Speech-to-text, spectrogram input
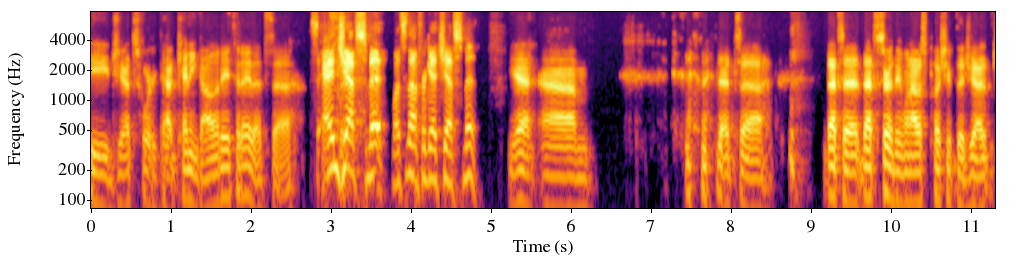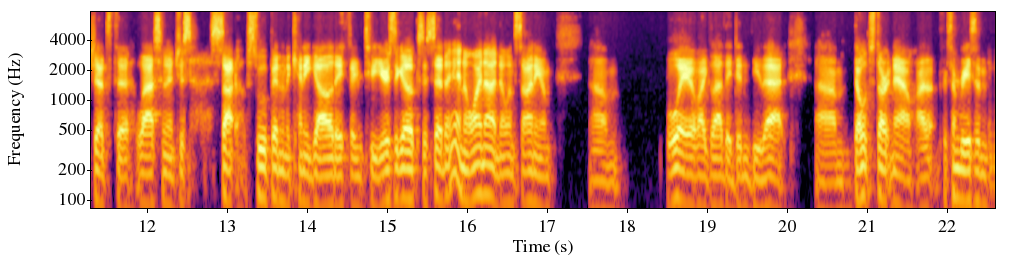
The Jets worked out Kenny Golladay today. That's uh and that's, Jeff Smith. Let's not forget Jeff Smith. Yeah. Um that's uh that's a that's certainly when I was pushing for the Jets to last minute just swoop in on the Kenny Golladay thing two years ago because I said, hey, no, why not? No one's signing him. Um, boy, am I glad they didn't do that. Um, don't start now. I, for some reason,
